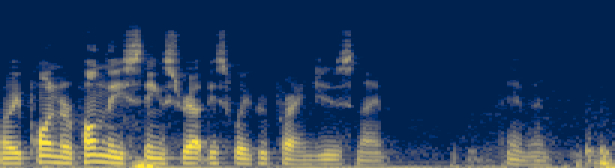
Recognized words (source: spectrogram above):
May we ponder upon these things throughout this week, we pray in Jesus' name. Amen.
